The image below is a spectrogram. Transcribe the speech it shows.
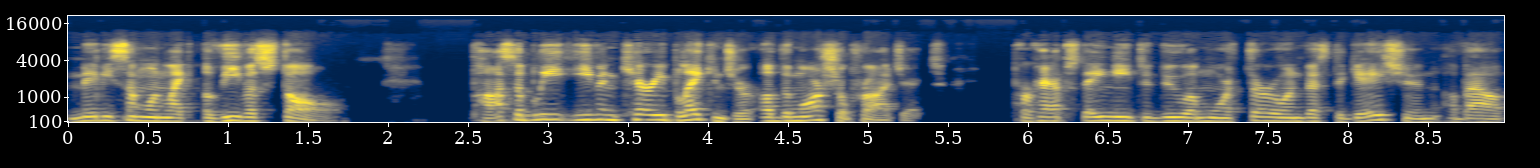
maybe someone like Aviva Stahl, possibly even Keri Blakinger of the Marshall Project, perhaps they need to do a more thorough investigation about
